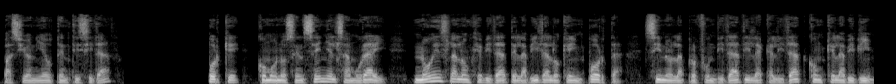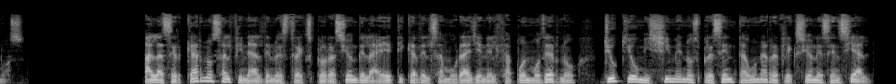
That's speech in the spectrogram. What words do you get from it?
pasión y autenticidad. Porque, como nos enseña el samurái, no es la longevidad de la vida lo que importa, sino la profundidad y la calidad con que la vivimos. Al acercarnos al final de nuestra exploración de la ética del samurái en el Japón moderno, Yukio Mishime nos presenta una reflexión esencial,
